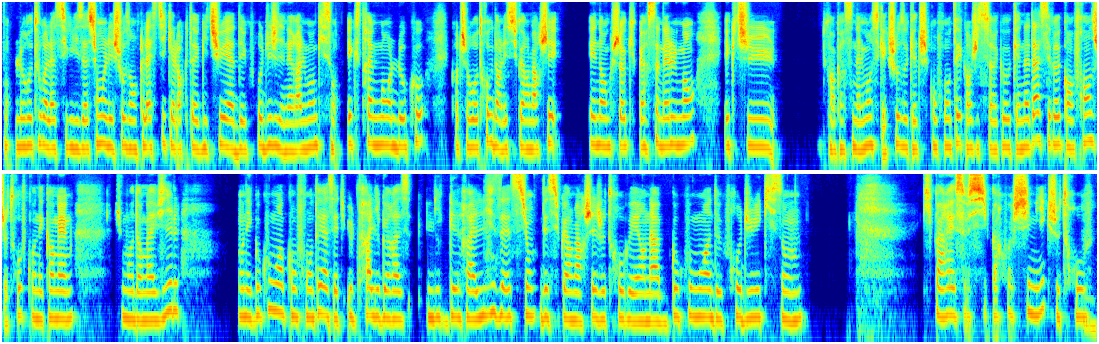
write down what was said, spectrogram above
bon, le retour à la civilisation, les choses en plastique alors que tu es habitué à des produits généralement qui sont extrêmement locaux. Quand tu retrouves dans les supermarchés, énorme choc personnellement et que tu... Enfin, personnellement, c'est quelque chose auquel je suis confrontée quand je suis arrivée au Canada. C'est vrai qu'en France, je trouve qu'on est quand même, du moins dans ma ville, on est beaucoup moins confronté à cette ultra libéra- libéralisation des supermarchés, je trouve, et on a beaucoup moins de produits qui sont qui paraissent aussi parfois chimiques, je trouve. Mm.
